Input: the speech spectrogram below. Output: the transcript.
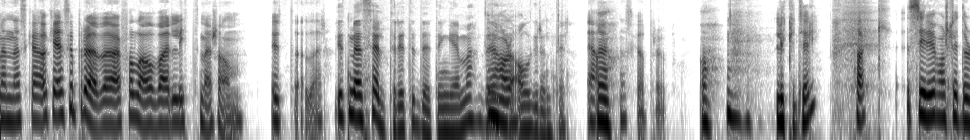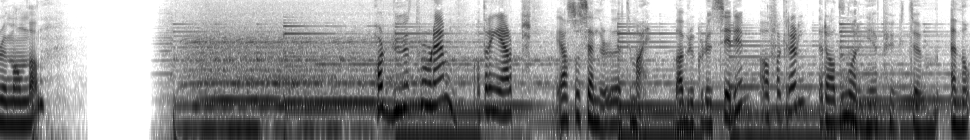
Men jeg skal, okay, jeg skal prøve i hvert fall da, å være litt mer sånn ute der. Litt mer selvtillit i datinggamet. Det har du mm. all grunn til. Ja, ja. det skal jeg prøve på. Oh. Lykke til. Takk. Siri, hva sliter du med om dagen? Har du et problem og trenger hjelp, ja, så sender du det til meg. Da bruker du Siri, alfakrøll, radionorge.no.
